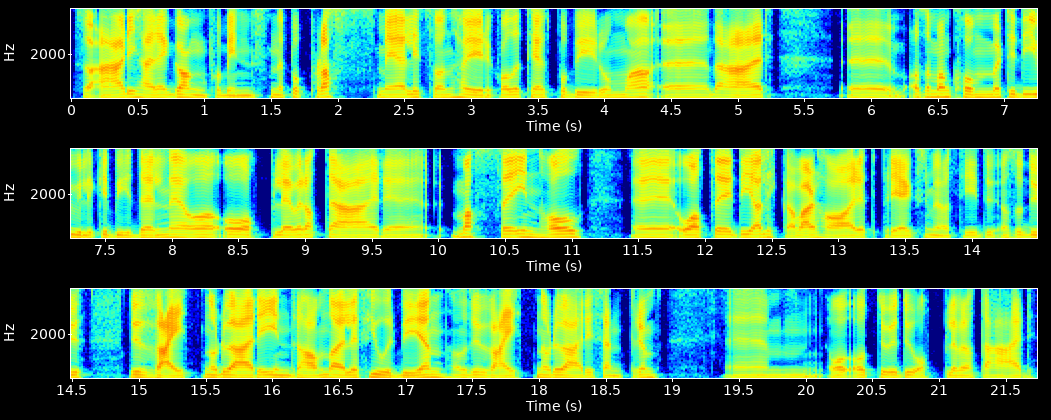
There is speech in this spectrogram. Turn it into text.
så er de her gangforbindelsene på plass med litt sånn høyere kvalitet på byromma. Eh, det er eh, Altså, man kommer til de ulike bydelene og, og opplever at det er eh, masse innhold, eh, og at de allikevel har et preg som gjør at de Du, altså du, du veit når du er i Indre havn, eller Fjordbyen, og du veit når du er i sentrum, eh, og, og, at du, du, opplever at det er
